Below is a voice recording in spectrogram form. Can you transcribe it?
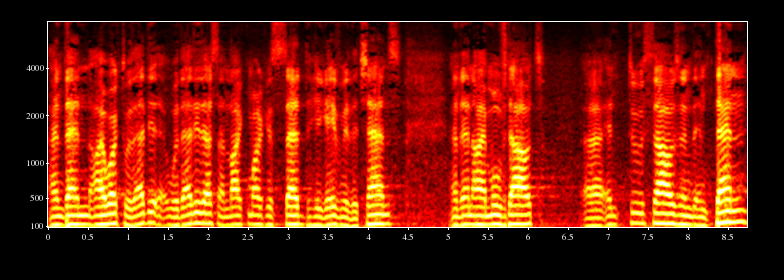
And then I worked with, Adi- with Adidas, and like Marcus said, he gave me the chance. And then I moved out. Uh, in 2010,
